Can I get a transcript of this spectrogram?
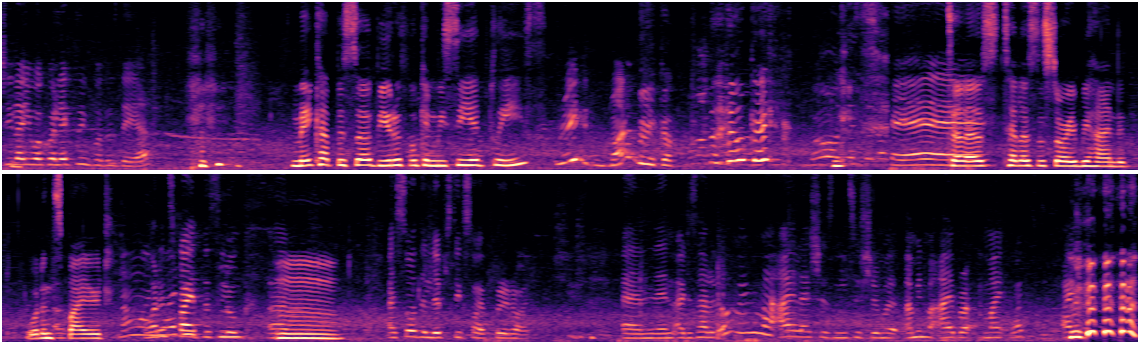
Sheila, you were collecting for this day, yeah? Makeup is so beautiful. Can we see it, please? Read my makeup. okay. Hey. Tell us, tell us the story behind it. What inspired? What inspired this look? Um, I saw the lipstick, so I put it on. And then I decided, oh, maybe my eyelashes need to shimmer. I mean, my eyebrow, my what?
